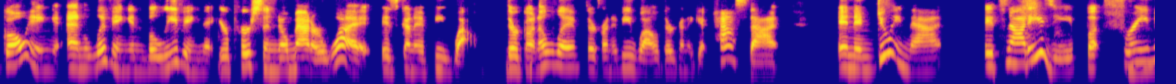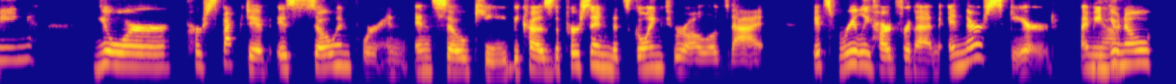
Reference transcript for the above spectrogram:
going and living and believing that your person no matter what is going to be well. They're going to live, they're going to be well, they're going to get past that. And in doing that, it's not easy, but mm-hmm. framing your perspective is so important and so key because the person that's going through all of that, it's really hard for them and they're scared. I mean, yeah. you know,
